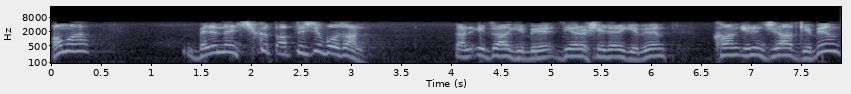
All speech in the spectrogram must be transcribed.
Ama bedenden çıkıp abdesti bozan yani idrar gibi, diğer şeyler gibi, kan, irin, cirat gibi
